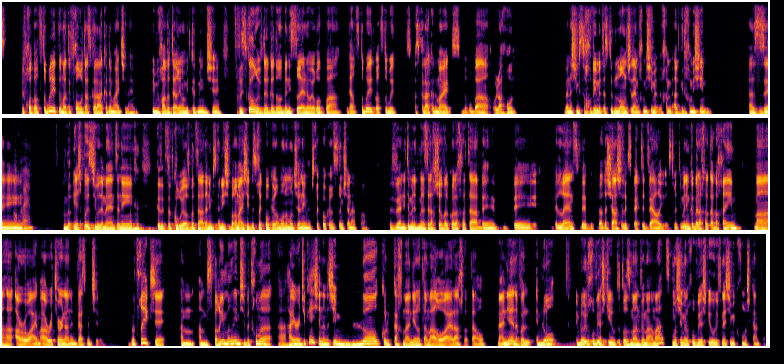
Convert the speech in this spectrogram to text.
לפחות בארצות הברית, לעומת לבחור את ההשכלה האקדמית שלהם. במיוחד בתארים המתקדמים, שצריך לזכור, הבדל גדול בין ישראל או אירופה לארצות הברית, בארצות הברית השכלה אקדמית ברובה עולה הון. ואנשים סוחבים את הסטודנט לון שלהם 50, עד גיל 50. אז okay. אוקיי. יש פה איזשהו אלמנט, אני, כזה קצת קוריוז בצד, אני, אני ברמה אישית משחק פוקר המון המון שנים, אני משחק פוקר 20 שנה כבר. ואני תמיד מנסה לחשוב על כל החלטה בלנס, בעדשה של expected value. זאת אומרת, אם אני מקבל החלטה בחיים, מה ה-ROI, מה ה-return on investment שלי. מצחיק שהמספרים מראים שבתחום ה-higher education אנשים לא כל כך מעניין אותם ה-ROI על ההחלטה, או מעניין, אבל הם לא, הם לא ילכו וישקיעו את אותו זמן ומאמץ, כמו שהם ילכו וישקיעו לפני שהם ייקחו משכנתה,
